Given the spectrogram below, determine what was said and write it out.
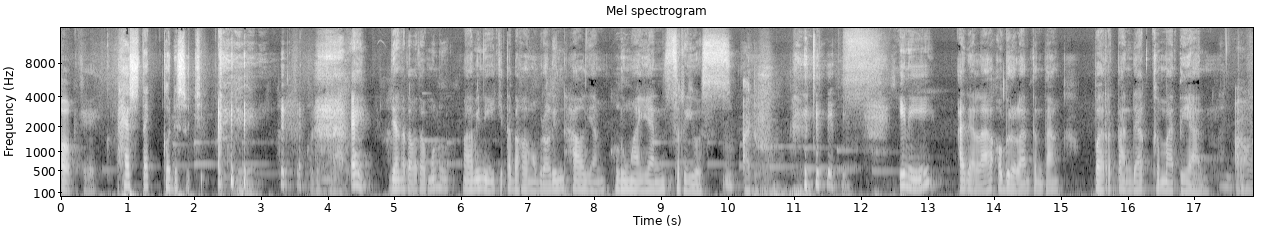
Oke. Hashtag kode suci. Eh, jangan ketawa-tawa mulu. Malam ini kita bakal ngobrolin hal yang lumayan serius. Aduh. Ini adalah obrolan tentang pertanda kematian. Oh.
